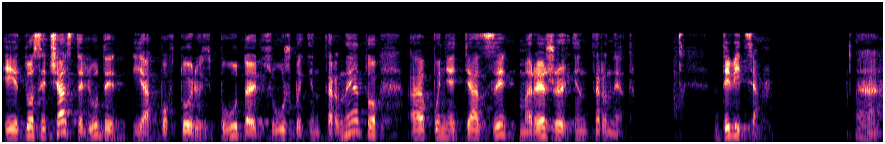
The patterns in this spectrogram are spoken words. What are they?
І досить часто люди, я повторюсь, плутають служби інтернету е, поняття з мережею інтернет. Дивіться, е,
